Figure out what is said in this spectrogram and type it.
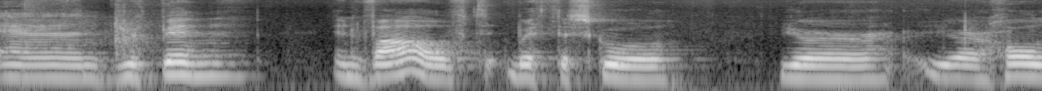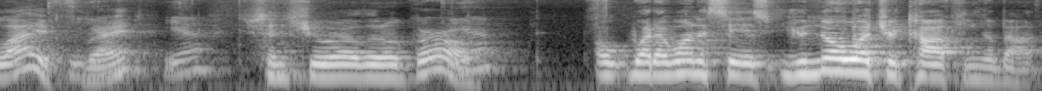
and you've been involved with the school your your whole life, Yeah, right? Yeah. Since you were a little girl. Yeah. Oh, what I want to say is, you know what you're talking about.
